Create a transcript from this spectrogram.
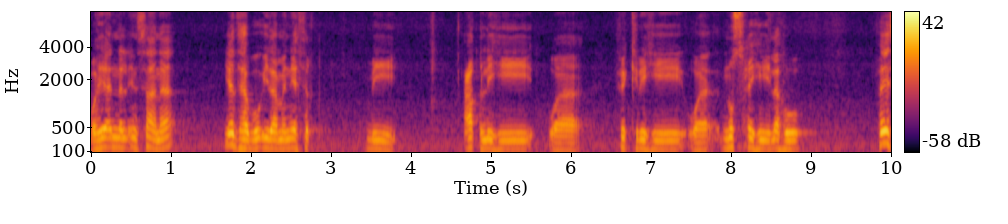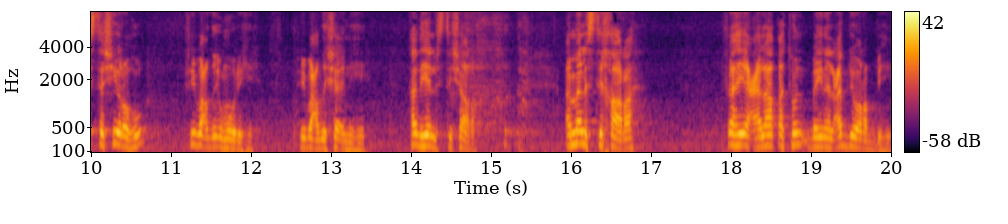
وهي أن الإنسان يذهب إلى من يثق بعقله وفكره ونصحه له فيستشيره في بعض أموره في بعض شأنه. هذه هي الاستشارة. أما الاستخارة فهي علاقة بين العبد وربه.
